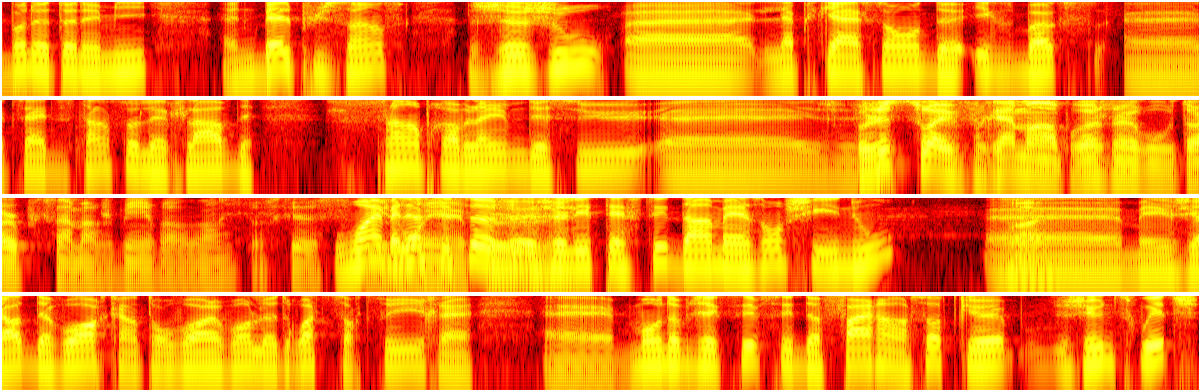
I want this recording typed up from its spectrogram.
bonne autonomie, une belle puissance. Je joue l'application de Xbox à distance sur le cloud sans problème dessus. je- Faut juste que tu sois vraiment proche d'un routeur pour que ça marche bien, par exemple. Parce que Ouais, t'es ben là, c'est ça. peu- Je, je l'ai testé dans la maison chez nous. Euh, Mais j'ai hâte de voir quand on va avoir le droit de sortir. Euh, euh, mon objectif, c'est de faire en sorte que j'ai une Switch,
